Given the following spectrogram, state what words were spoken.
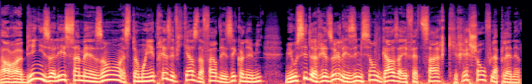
Alors, euh, bien isoler sa maison, c'est un moyen très efficace de faire des économies, mais aussi de réduire les émissions de gaz à effet de serre qui réchauffent la planète.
